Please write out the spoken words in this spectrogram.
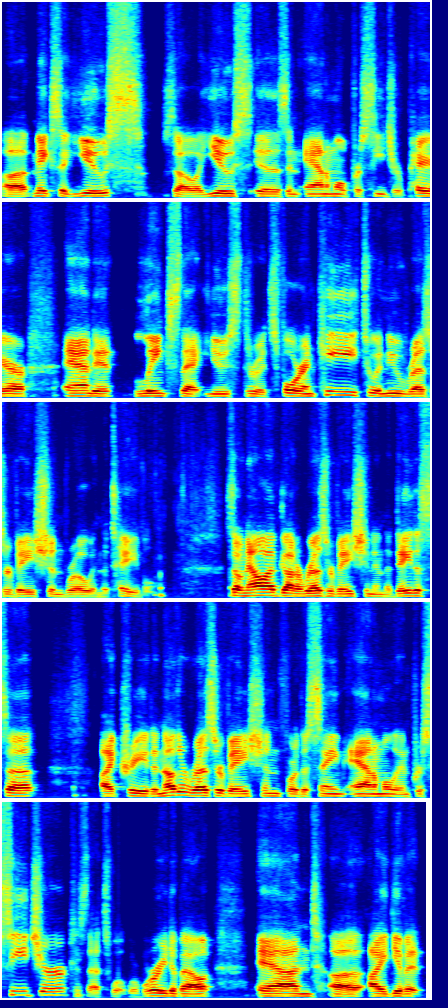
uh, makes a use. So a use is an animal procedure pair, and it links that use through its foreign key to a new reservation row in the table. So now I've got a reservation in the data set. I create another reservation for the same animal and procedure, because that's what we're worried about. And uh, I give it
